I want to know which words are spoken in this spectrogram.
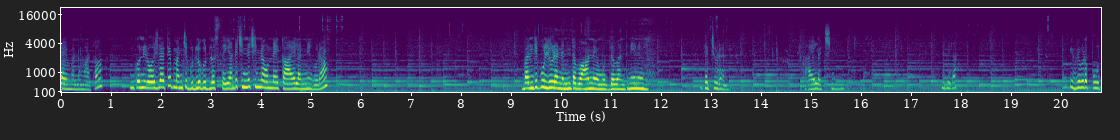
టైం అన్నమాట. ఇంకొన్ని రోజులైతే మంచి గుడ్లు గుడ్లు వస్తాయి. అంటే చిన్న చిన్న ఉన్నాయి కాయలన్నీ కూడా. బంతిపూలు చూడండి ఎంత బాగున్నాయి ముద్ద బంతి. నేను ఇక్కడ చూడండి. కాయలు వచ్చినాయి ఇవిరా? ఇవి కూడా పూత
